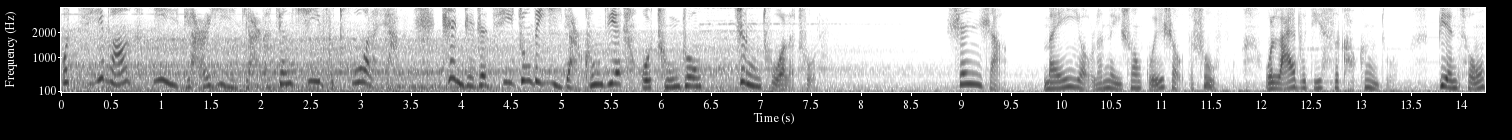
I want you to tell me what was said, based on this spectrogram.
我急忙一点一点地将衣服脱了下来，趁着这其中的一点空间，我从中挣脱了出来。身上没有了那双鬼手的束缚，我来不及思考更多，便从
